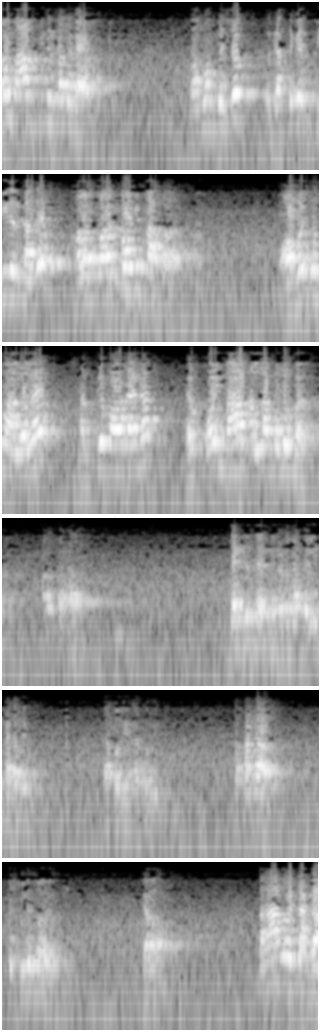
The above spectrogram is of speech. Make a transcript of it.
ওই মাল দিনের কাজে দেয় কমক বেশক ওইখান থেকে দিনের কাজে খরচ করার তৌফিক লাভ করা অবৈধ মাল হলে শান্তিও পাওয়া যায় না। এবং ওই মাল আল্লাহ কবুল করে না দেখতেছে টাকা ডেলি টাকা দেখছে। এতদিন এতদিন। তার টাকা আছে, সে শুনে চলে গেছে। কেন? তার ওই টাকা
